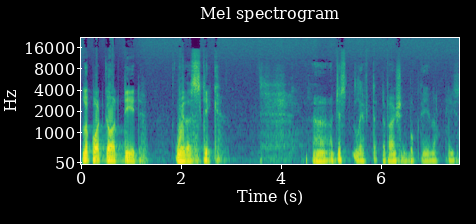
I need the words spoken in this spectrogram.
Look what God did with a stick. Uh, I just left the devotion book there, please.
